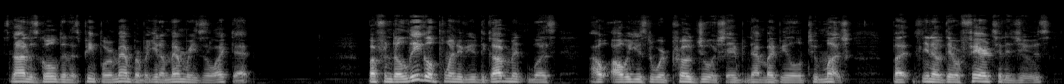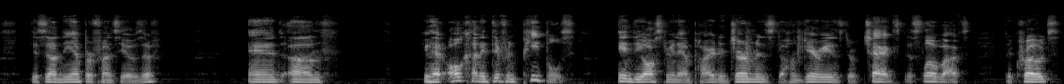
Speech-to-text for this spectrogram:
It's not as golden as people remember, but you know memories are like that. But from the legal point of view, the government was, I'll, I'll use the word pro-Jewish. That might be a little too much. But, you know, they were fair to the Jews. This is on the Emperor Franz Joseph. And um, you had all kind of different peoples in the Austrian Empire. The Germans, the Hungarians, the Czechs, the Slovaks, the Croats,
